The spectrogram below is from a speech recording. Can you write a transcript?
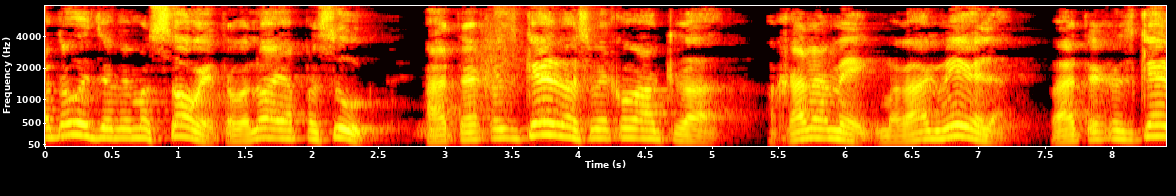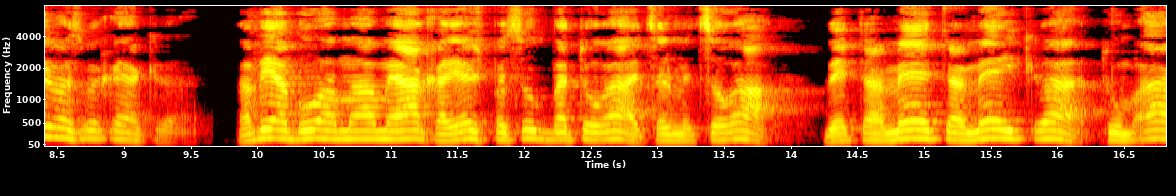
ידעו את זה במסורת, אבל לא היה פסוק. אתה יחזקאל ואסמכו עקרא. הכנה מי, גמרא גמירה לה. ואתה יחזקאל ואסמכי עקרא. רבי אבו אמר מאחה, יש פסוק בתורה אצל מצורע, וטמא טמא יקרא, טומאה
